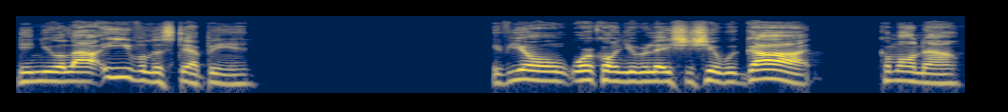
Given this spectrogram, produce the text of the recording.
then you allow evil to step in. If you don't work on your relationship with God, come on now.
